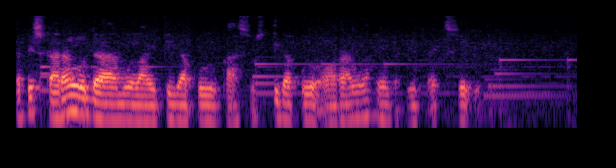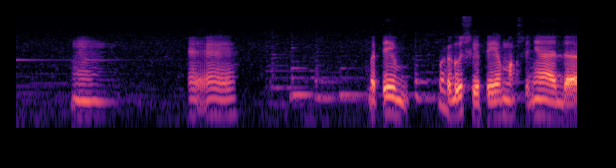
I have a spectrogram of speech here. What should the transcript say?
tapi sekarang udah mulai 30 kasus 30 orang lah yang terinfeksi gitu. hmm, ya, ya, ya. berarti bagus gitu ya maksudnya ada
